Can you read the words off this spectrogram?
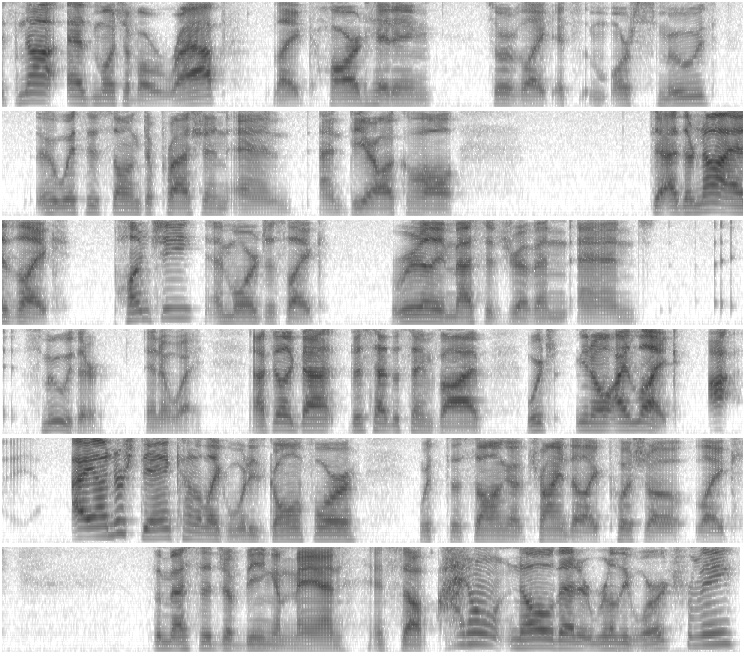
It's not as much of a rap, like hard hitting, sort of like it's more smooth with his song "Depression" and and "Dear Alcohol." They're not as like punchy and more just like really message driven and uh, smoother in a way. And I feel like that this had the same vibe, which you know I like. I I understand kind of like what he's going for with the song of trying to like push a like the message of being a man and stuff. I don't know that it really worked for me.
